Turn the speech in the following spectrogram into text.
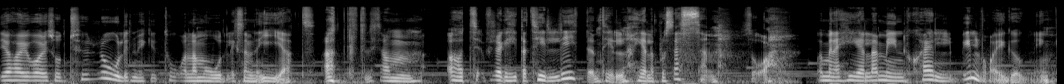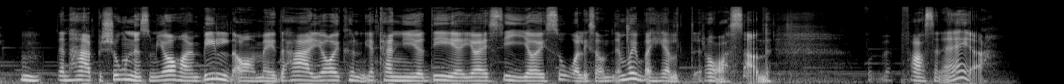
Jag har ju varit så otroligt mycket tålamod liksom, i att, att, liksom, att försöka hitta tilliten till hela processen. Så. Och jag menar hela min självbild var i gungning. Mm. Den här personen som jag har en bild av mig, det här, jag, är, jag kan ju göra det, jag är si, jag är så, liksom, den var ju bara helt rasad. Vem fasen är jag?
